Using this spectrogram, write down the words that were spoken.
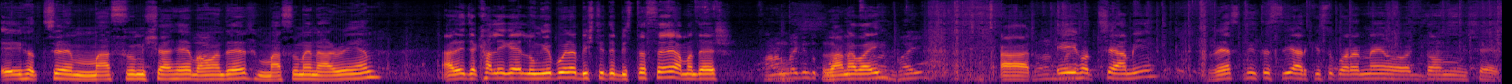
এই হচ্ছে মাসুম সাহেব আমাদের মাসুম এন্ড আরিয়ান। আর এই যে খালি গায়ে লুঙ্গি পরে বৃষ্টিতে ভিজতেছে আমাদের রানা ভাই। আর এই হচ্ছে আমি। রেস্ট নিতেছি আর কিছু করার নাই একদম শেষ।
